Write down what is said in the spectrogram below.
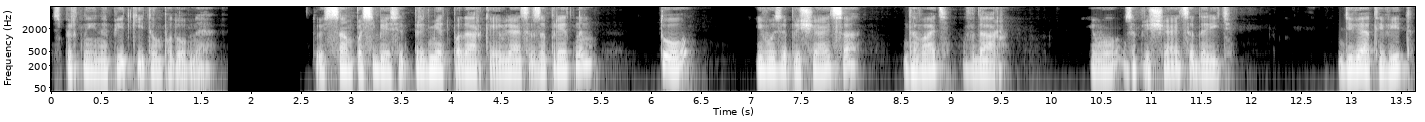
спиртные напитки и тому подобное. То есть сам по себе, если предмет подарка является запретным, то его запрещается давать в дар. Его запрещается дарить. Девятый вид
